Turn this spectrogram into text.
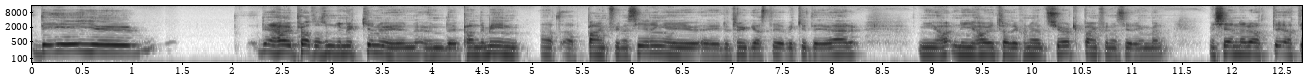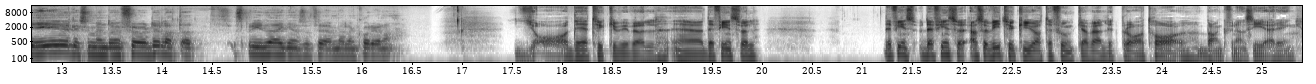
det är ju... Det har ju pratats om det mycket nu under pandemin. Att, att bankfinansiering är ju är det tryggaste, vilket det ju är. Ni har, ni har ju traditionellt kört bankfinansiering, men, men känner du att det, att det är liksom ändå en fördel att, att sprida äggen så att säga, mellan korgarna? Ja, det tycker vi väl. Eh, det finns väl det finns, det finns, alltså vi tycker ju att det funkar väldigt bra att ha bankfinansiering.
